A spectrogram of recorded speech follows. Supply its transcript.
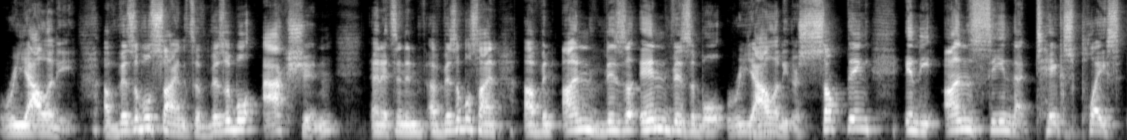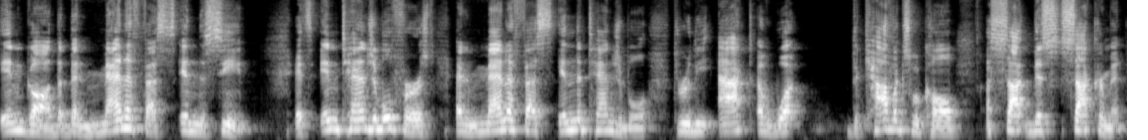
reality. A visible sign, it's a visible action, and it's an, a visible sign of an unvis- invisible reality. There's something in the unseen that takes place in God that then manifests in the seen. It's intangible first and manifests in the tangible through the act of what the Catholics would call a sac- this sacrament,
